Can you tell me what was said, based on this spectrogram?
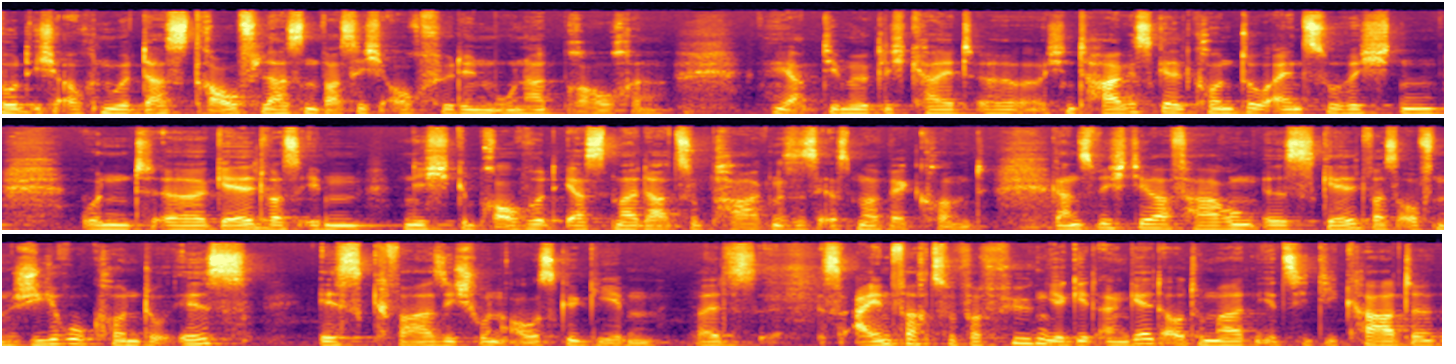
würde ich auch nur das drauflassen, was ich auch für den Monat brauche. Ihr habt die Möglichkeit, äh, euch ein Tagesgeldkonto einzurichten und äh, Geld, was eben nicht gebraucht wird, erstmal da zu parken, dass es erstmal wegkommt. Ganz wichtige Erfahrung ist, Geld, was auf dem Girokonto ist, ist quasi schon ausgegeben, weil es ist einfach zu verfügen. Ihr geht an Geldautomaten, ihr zieht die Karte,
